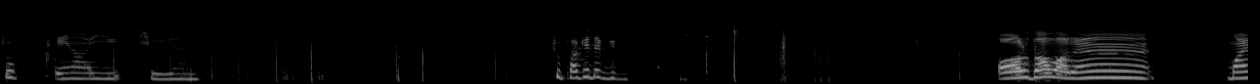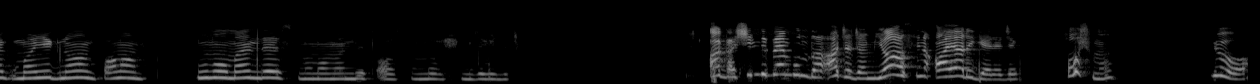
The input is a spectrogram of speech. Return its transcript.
Çok enayi şey yani. Şu pakete bir Arda var he. Mike Maignan falan. Nuno Mendes. Nuno Mendes aslında işimize gelir. Aga şimdi ben bunu da açacağım. Yasin ayarı gelecek. Hoş mu? Yok.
